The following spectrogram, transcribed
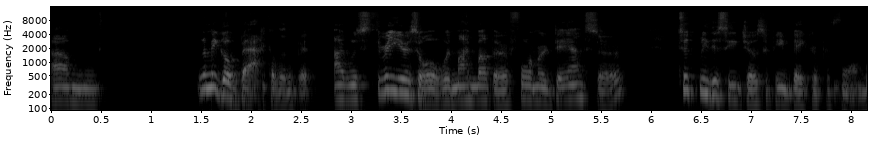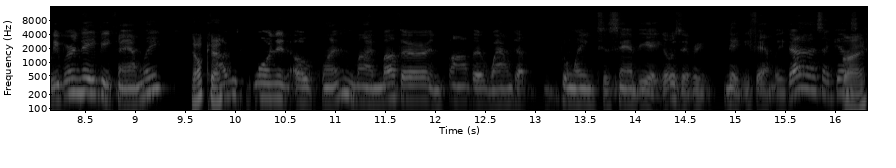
Um, let me go back a little bit. I was three years old when my mother, a former dancer, took me to see Josephine Baker perform. We were a Navy family. Okay. I was born in Oakland. My mother and father wound up going to San Diego, as every Navy family does, I guess. Right.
